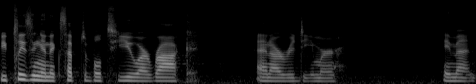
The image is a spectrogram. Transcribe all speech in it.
be pleasing and acceptable to you, our rock and our Redeemer. Amen.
